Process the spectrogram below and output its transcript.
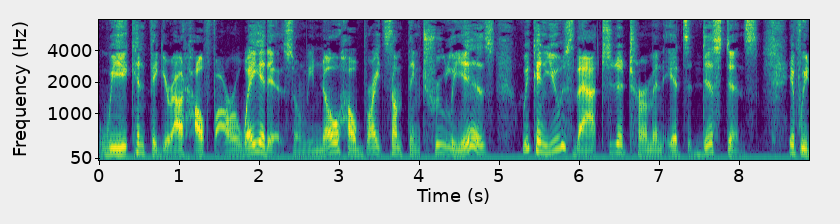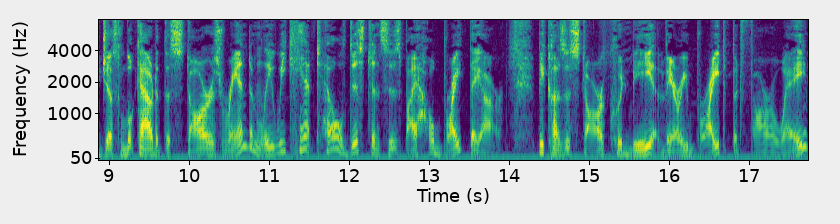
we can figure out how far away it is. So when we know how bright something truly is, we can use that to determine its distance. If we just look out at the stars randomly, we can't tell distances by how bright they are because a star could be very bright but far away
